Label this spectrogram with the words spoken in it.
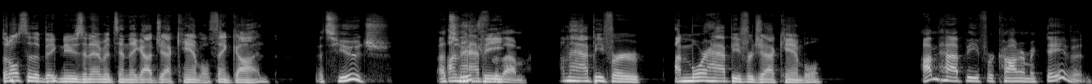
but also the big news in Edmonton, they got Jack Campbell. Thank God. That's huge. That's I'm huge happy. for them. I'm happy for I'm more happy for Jack Campbell. I'm happy for Connor McDavid.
